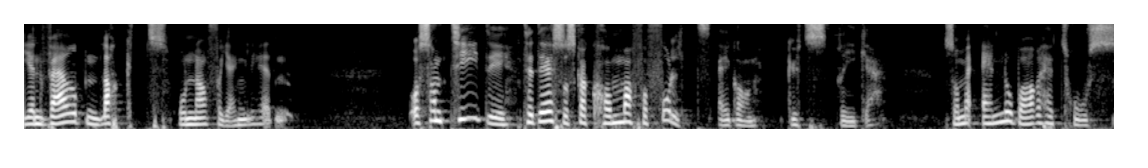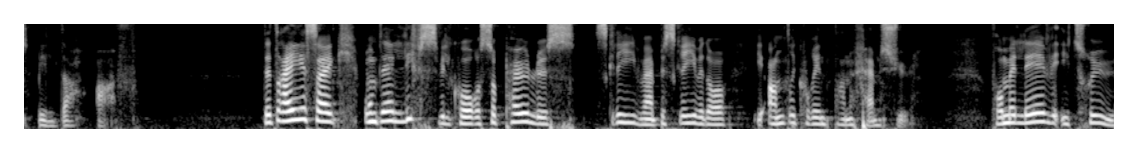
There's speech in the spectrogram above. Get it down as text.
i en verden lagt under forgjengeligheten, og samtidig til det som skal komme for fullt en gang, Guds rike, som vi ennå bare har trosbilder av. Det dreier seg om det livsvilkåret som Paulus skriver, beskriver da i 2. Korintene 5,7. For vi lever i tru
